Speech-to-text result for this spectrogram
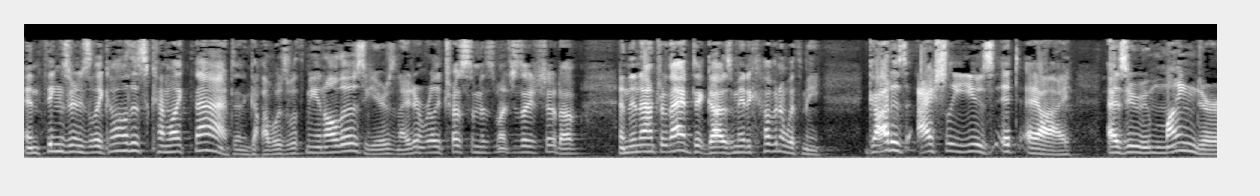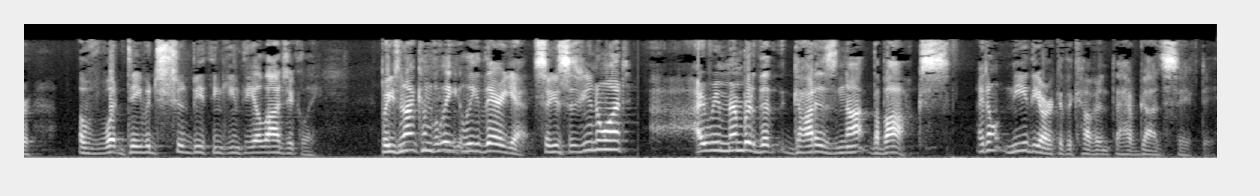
and things are, he's like, oh, this is kind of like that. And God was with me in all those years, and I didn't really trust him as much as I should have. And then after that, God has made a covenant with me. God has actually used Ittai as a reminder of what David should be thinking theologically. But he's not completely there yet. So he says, you know what? I remember that God is not the box. I don't need the Ark of the Covenant to have God's safety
